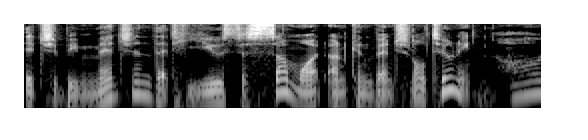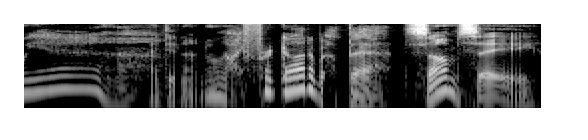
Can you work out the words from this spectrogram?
it should be mentioned that he used a somewhat unconventional tuning. Oh, yeah. I did not know that. I forgot about that. Some say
